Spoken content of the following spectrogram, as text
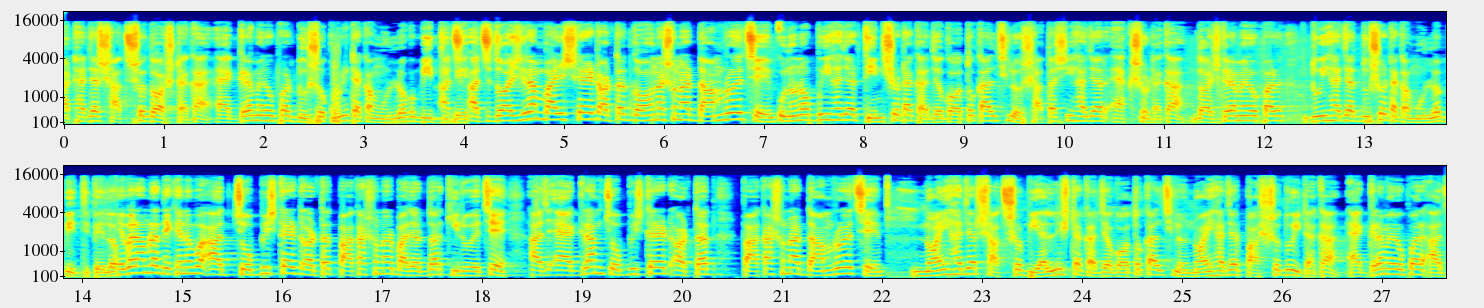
আট হাজার সাতশো দশ টাকা। এক গ্রামের উপর দুশো কুড়ি টাকা মূল্য বৃদ্ধি পেয়েছে। আজ দশ গ্রাম বাইশ ক্যারেট অর্থাৎ গহনা সোনার দাম রয়েছে উননব্বই হাজার তিনশো টাকা যা গতকাল ছিল সাতাশি হাজার একশো টাকা। দশ গ্রামের উপর দুই হাজার দুশো টাকা মূল্য বৃদ্ধি পেল। এবার আমরা দেখে নেব আজ চব্বিশ ক্যারেট অর্থাৎ পাকা সোনার বাজার দর কী রয়েছে? আজ এক গ্রাম চব্বিশ ক্যারেট অর্থাৎ পাকা সোনার দাম রয়েছে নয় হাজার সাতশো বিয়াল্লিশ টাকা যা গতকাল ছিল নয় হাজার পাঁচশো দুই টাকা। এক গ্রামের উপর আজ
